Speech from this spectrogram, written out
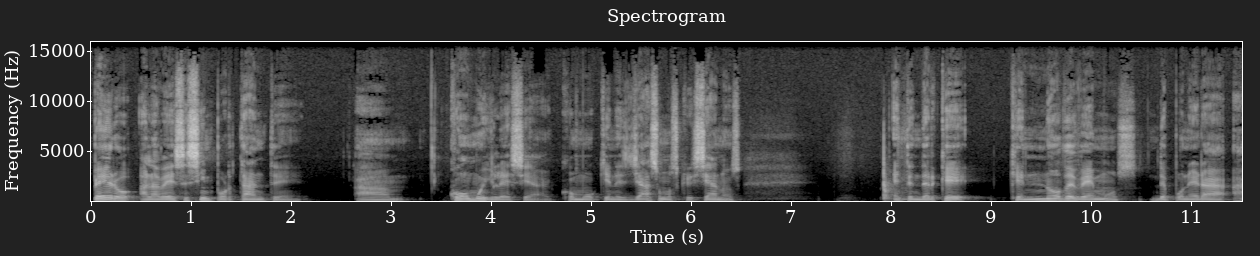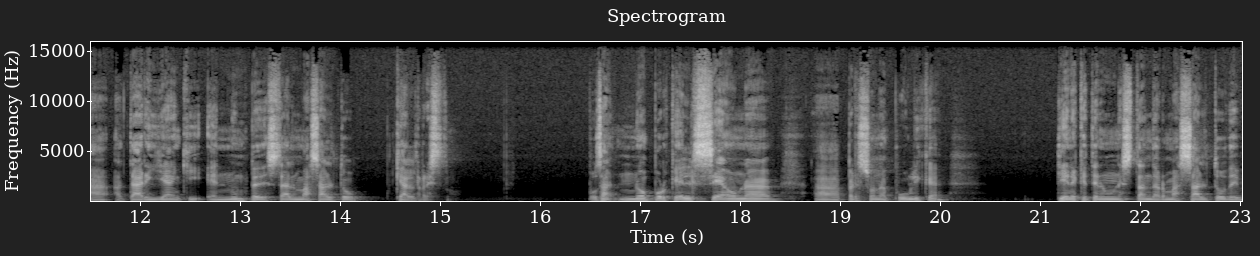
Pero a la vez es importante como iglesia, como quienes ya somos cristianos, entender que que no debemos de poner a, a, Yankee en un pedestal más alto que al resto. O sea, no porque él sea una ah, persona pública, tiene que tener un estándar más alto de,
